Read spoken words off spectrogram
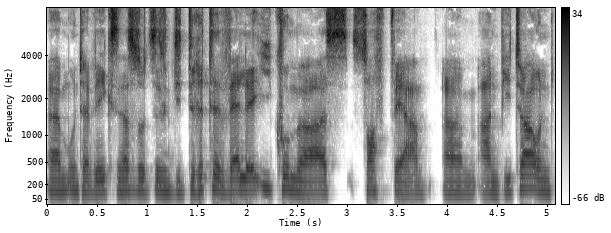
ähm, unterwegs sind. Das ist sozusagen die dritte Welle E-Commerce-Software-Anbieter. Ähm, und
